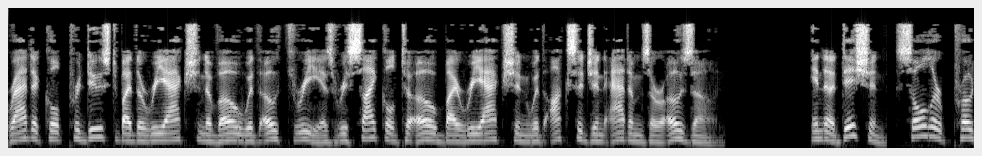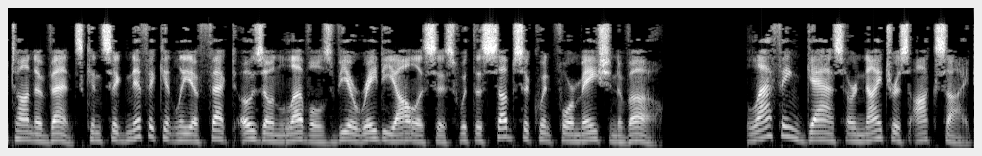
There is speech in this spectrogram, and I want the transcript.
radical produced by the reaction of O with O3 is recycled to O by reaction with oxygen atoms or ozone. In addition, solar proton events can significantly affect ozone levels via radiolysis with the subsequent formation of O. Laughing gas or nitrous oxide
